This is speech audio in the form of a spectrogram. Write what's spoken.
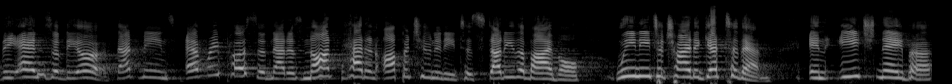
the ends of the earth. That means every person that has not had an opportunity to study the Bible, we need to try to get to them in each neighbor,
